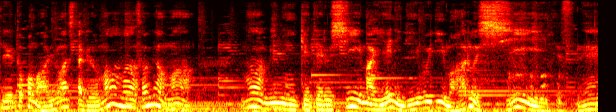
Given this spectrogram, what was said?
っていうとこもありましたけどまあまあそれではまあまあ見に行けてるし、まあ、家に DVD もあるしですね。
